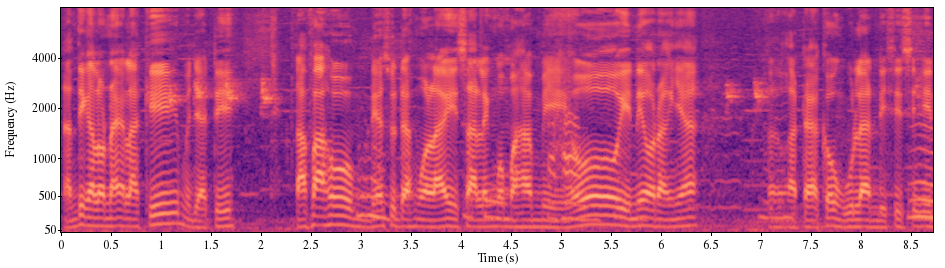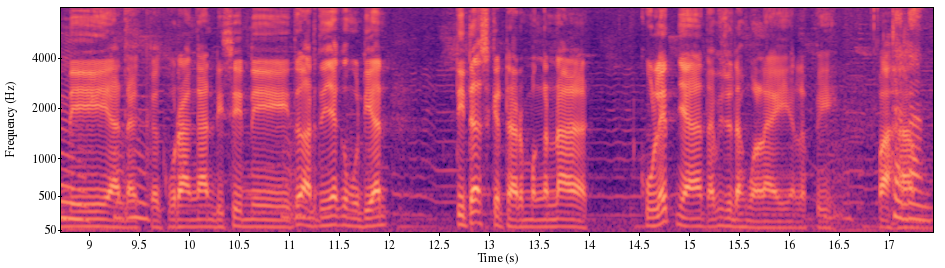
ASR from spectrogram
Nanti kalau naik lagi menjadi tafahum. Dia sudah mulai saling memahami. Oh ini orangnya eh, ada keunggulan di sisi ini ada kekurangan di sini. Itu artinya kemudian tidak sekedar mengenal kulitnya tapi sudah mulai lebih paham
